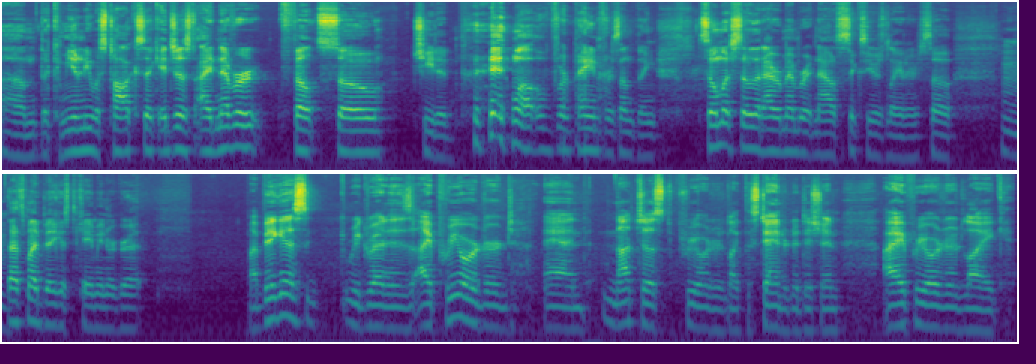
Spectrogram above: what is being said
Um, the community was toxic. It just, I never felt so cheated while for paying for something. So much so that I remember it now, six years later. So that's my biggest gaming regret. My biggest regret is I pre-ordered and not just pre-ordered like the standard edition. I pre-ordered like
